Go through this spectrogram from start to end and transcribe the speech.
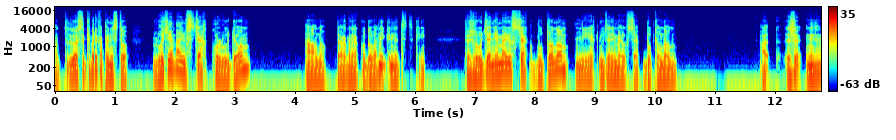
A ľudia sa taký prekvapení z toho. Ľudia majú vzťah ku ľuďom? Áno, tak sme nakodovaní geneticky. Takže ľudia nemajú vzťah k butónom? Nie, ľudia nemajú vzťah k butónom. A, že, mm,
